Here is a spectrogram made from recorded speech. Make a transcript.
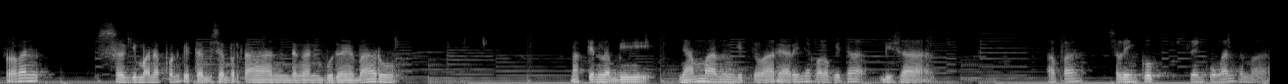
Soalnya kan segimanapun kita bisa bertahan dengan budaya baru makin lebih nyaman gitu hari-harinya kalau kita bisa apa selingkup selingkungan sama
